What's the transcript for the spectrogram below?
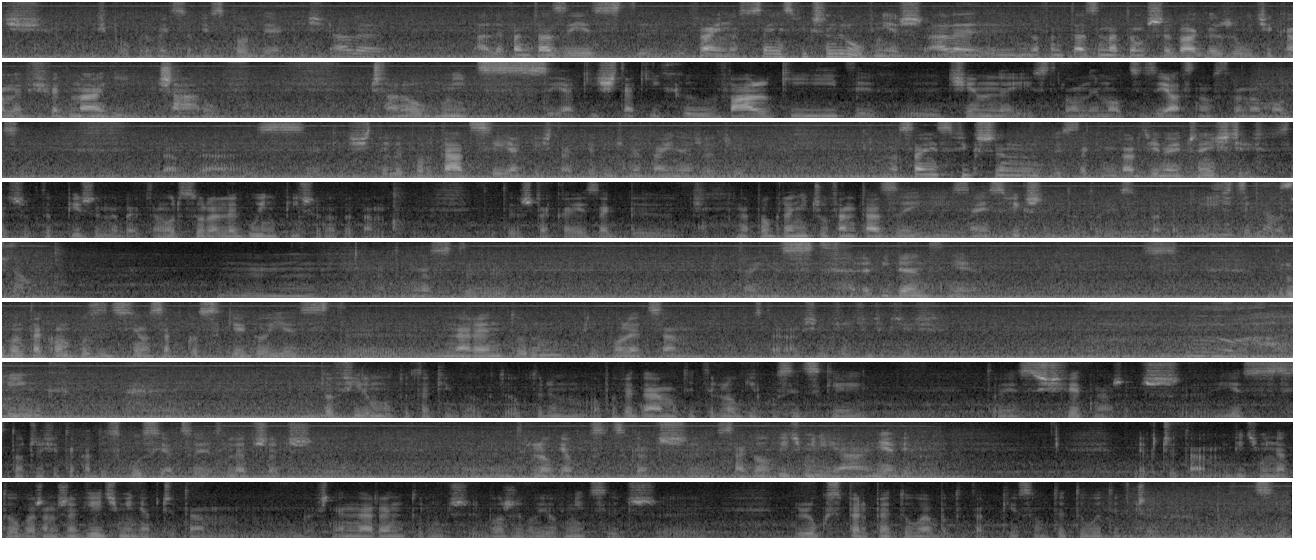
pójść pouprawiać sobie sporty jakieś, ale, ale fantazy jest y, fajne. Science fiction również, ale y, no, fantazy ma tą przewagę, że uciekamy w świat magii, czarów, czarownic, jakichś takich walki tych y, ciemnej strony mocy z jasną stroną mocy prawda, z jakieś teleportacje, jakieś takie różne fajne rzeczy. No science fiction jest takim bardziej najczęściej, znaczy kto pisze, no bo jak tam Ursula Le Guin pisze, no to tam to też taka jest jakby na pograniczu fantazy i science fiction, to, to jest chyba taki Idź styl. Mm, Natomiast y, tutaj jest ewidentnie drugą taką pozycją Sapkowskiego jest y, Narenturm. Tu polecam, postaram się wrzucić gdzieś y, link do filmu, do takiego, o którym opowiadałem o tej trylogii husyckiej. To jest świetna rzecz. Jest, toczy się taka dyskusja, co jest lepsze, czy e, trylogia husycka, czy saga o Wiedźminie. Ja nie wiem. Jak czytam Wiedźmina, to uważam, że Wiedźmin, jak czytam właśnie Narenturm, czy Boży Wojownicy, czy Lux Perpetua, bo to takie są tytuły tych trzech pozycji,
